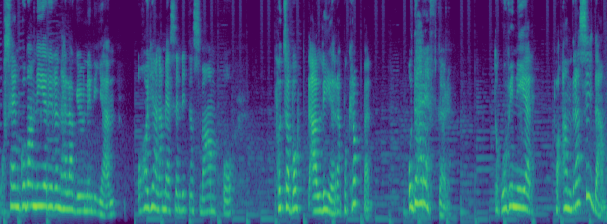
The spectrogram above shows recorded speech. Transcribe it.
Och sen går man ner i den här lagunen igen och har gärna med sig en liten svamp och putsar bort all lera på kroppen. Och därefter, då går vi ner på andra sidan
